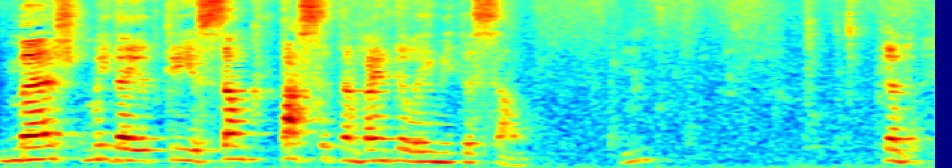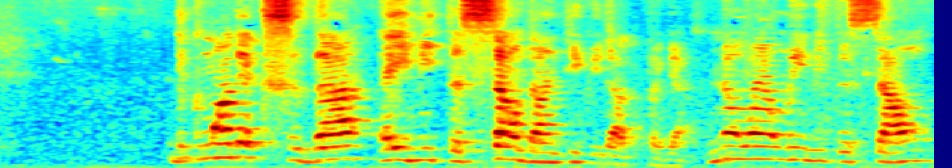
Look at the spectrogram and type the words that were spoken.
mas uma ideia de criação que passa também pela imitação. Hum? Portanto, de que modo é que se dá a imitação da antiguidade pagã? Não é uma imitação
